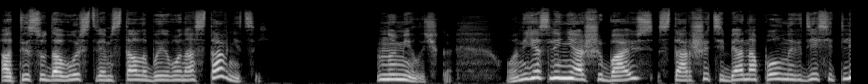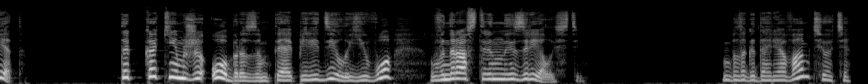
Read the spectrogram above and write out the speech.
а ты с удовольствием стала бы его наставницей? Ну, милочка, он, если не ошибаюсь, старше тебя на полных десять лет. Так каким же образом ты опередила его в нравственной зрелости? Благодаря вам, тетя,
